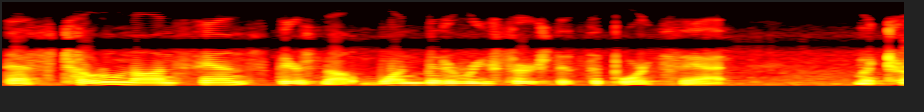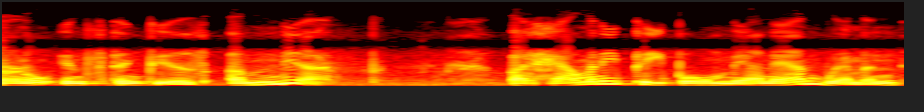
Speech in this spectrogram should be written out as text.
That's total nonsense. There's not one bit of research that supports that. Maternal instinct is a myth. But how many people, men and women,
